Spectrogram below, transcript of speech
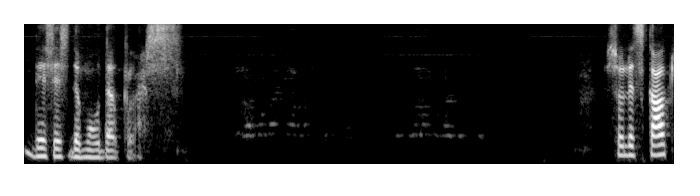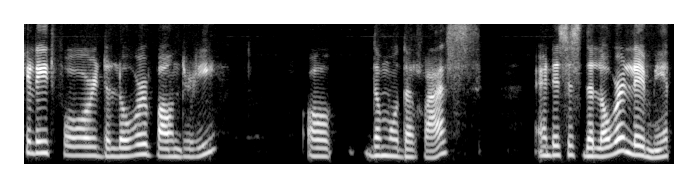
this is the modal class. So let's calculate for the lower boundary of the modal class. And this is the lower limit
